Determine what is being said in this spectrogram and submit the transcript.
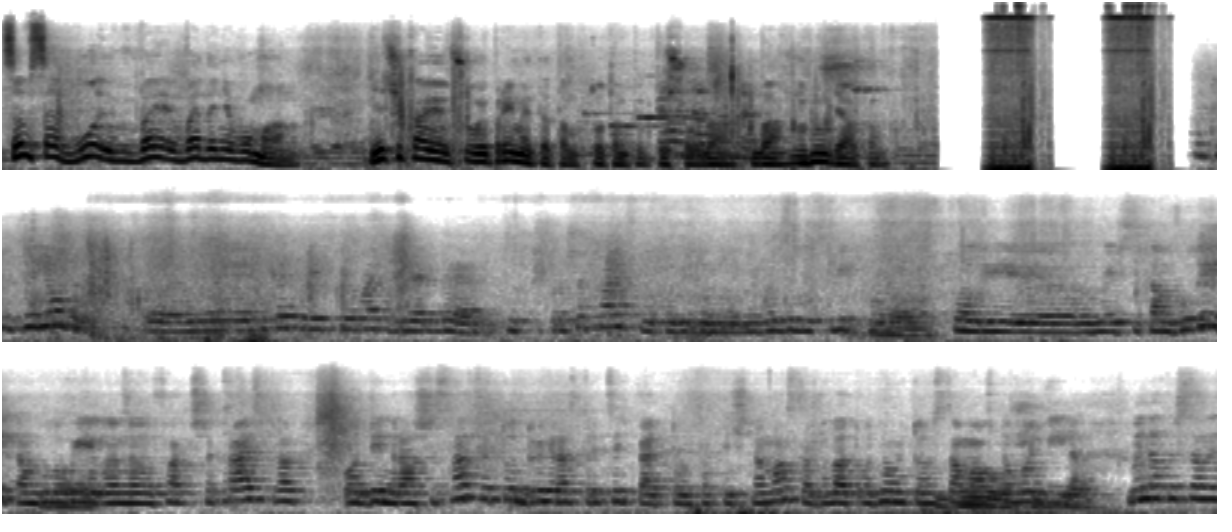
Це все вво- вве- введення в оману. Я чекаю, якщо ви приймете там, хто там пі- пішов. Да, да. Дякую. Тут заяву е, не хотять реєструвати в ЄРДР. Тут про шахрайство повідомлення. Ви були свідком, коли е, ми всі там були, і там було виявлено факт шахрайства. Один раз 16 тонн, другий раз 35 тонн фактична маса була одного і того самого автомобіля. Ми написали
